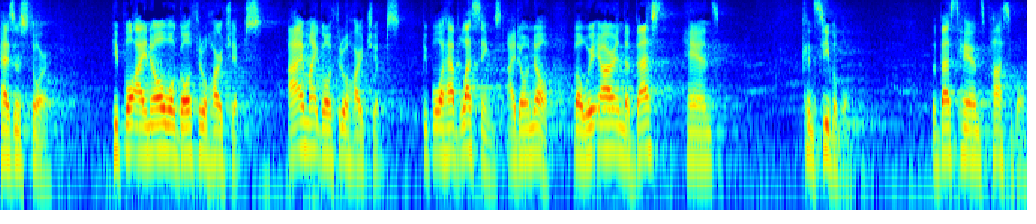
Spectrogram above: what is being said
has in store. People I know will go through hardships. I might go through hardships. People will have blessings. I don't know. But we are in the best hands conceivable, the best hands possible.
